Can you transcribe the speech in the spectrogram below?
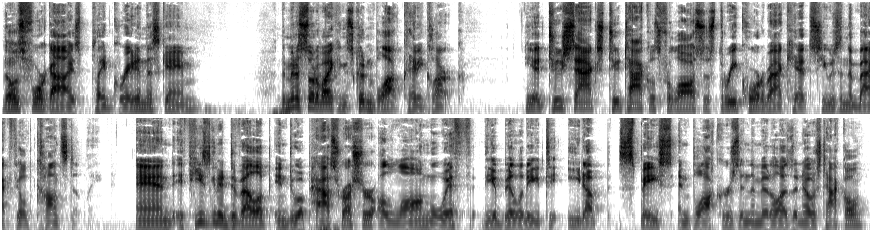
Those four guys played great in this game. The Minnesota Vikings couldn't block Kenny Clark. He had two sacks, two tackles for losses, three quarterback hits. He was in the backfield constantly. And if he's going to develop into a pass rusher along with the ability to eat up space and blockers in the middle as a nose tackle,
